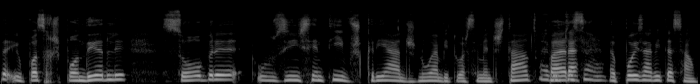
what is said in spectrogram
Eu posso responder-lhe sobre os incentivos criados no âmbito do Orçamento de Estado para apoios à habitação.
